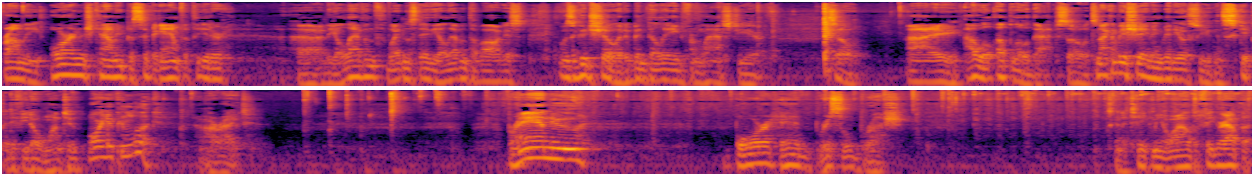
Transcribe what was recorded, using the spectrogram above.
from the Orange County Pacific Amphitheater, uh, the 11th, Wednesday, the 11th of August. It was a good show. It had been delayed from last year. So I, I will upload that. So it's not gonna be a shaving video, so you can skip it if you don't want to, or you can look. All right. Brand new boar head bristle brush. It's gonna take me a while to figure out the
